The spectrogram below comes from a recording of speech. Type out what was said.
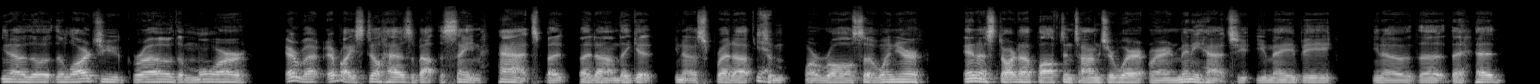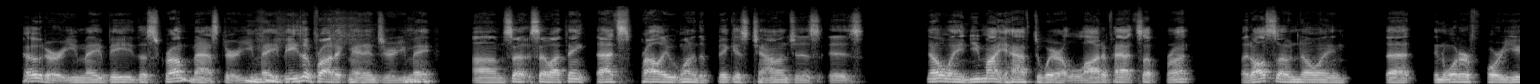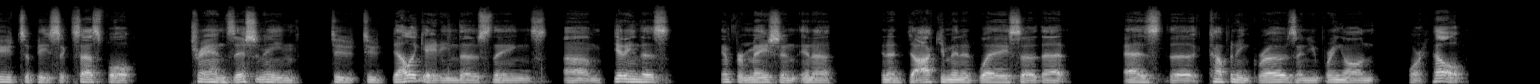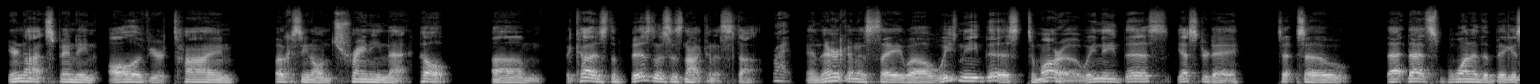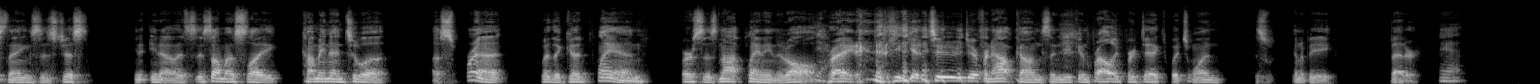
You know, the the larger you grow, the more everybody, everybody still has about the same hats, but but um, they get you know spread up yeah. to more roles. So when you're in a startup, oftentimes you're wearing, wearing many hats. You you may be you know the the head coder, you may be the scrum master, you may be the product manager, you may. Um, so so I think that's probably one of the biggest challenges is knowing you might have to wear a lot of hats up front, but also knowing that in order for you to be successful transitioning to to delegating those things, um, getting this information in a in a documented way so that as the company grows and you bring on more help, you're not spending all of your time focusing on training that help um, because the business is not going to stop. Right. And they're going to say, well, we need this tomorrow. We need this yesterday. So, so that that's one of the biggest things is just, you know, it's, it's almost like coming into a, a sprint with a good plan. Mm. Versus not planning at all, yeah. right? you get two different outcomes, and you can probably predict which one is going to be better. Yeah.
